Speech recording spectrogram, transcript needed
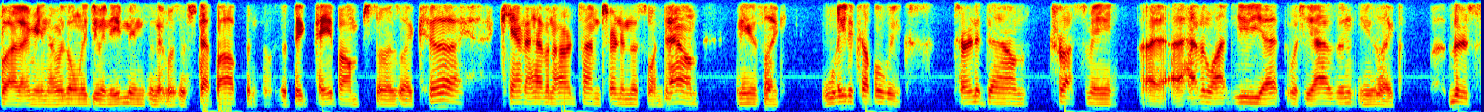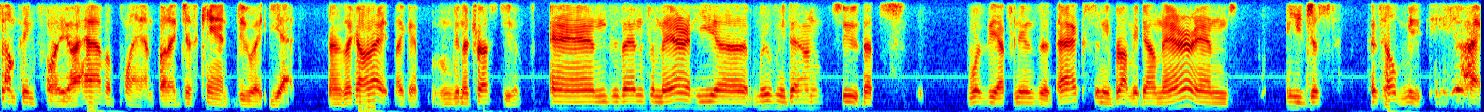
but I mean I was only doing evenings, and it was a step up, and it was a big pay bump. So I was like, uh, I can't. I'm having a hard time turning this one down. And he was like, wait a couple weeks, turn it down. Trust me, I, I haven't lied to you yet, which he hasn't. He's like, there's something for you. I have a plan, but I just can't do it yet. And I was like, all right, like I'm gonna trust you. And then from there, he uh, moved me down to that's was the afternoons at X, and he brought me down there, and he just has helped me. I,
